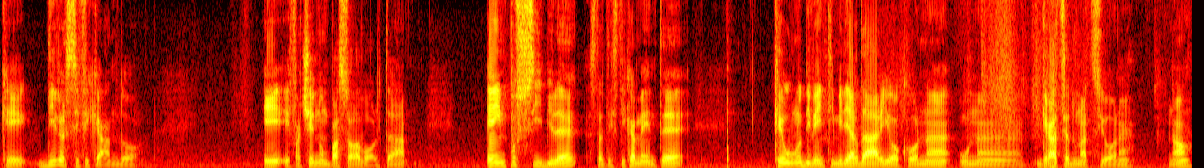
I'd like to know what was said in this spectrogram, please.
che diversificando e, e facendo un passo alla volta è impossibile statisticamente che uno diventi miliardario con un, grazie ad un'azione, no?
